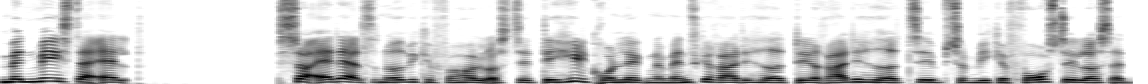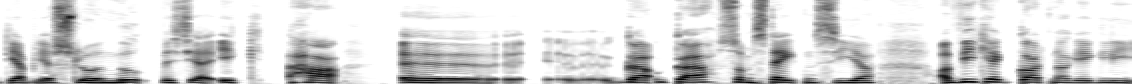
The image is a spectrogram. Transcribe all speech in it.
Men mest af alt, så er det altså noget, vi kan forholde os til. Det er helt grundlæggende menneskerettigheder. Det er rettigheder til, som vi kan forestille os, at jeg bliver slået ned, hvis jeg ikke har øh, øh gør, gør, som staten siger. Og vi kan godt nok ikke lide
